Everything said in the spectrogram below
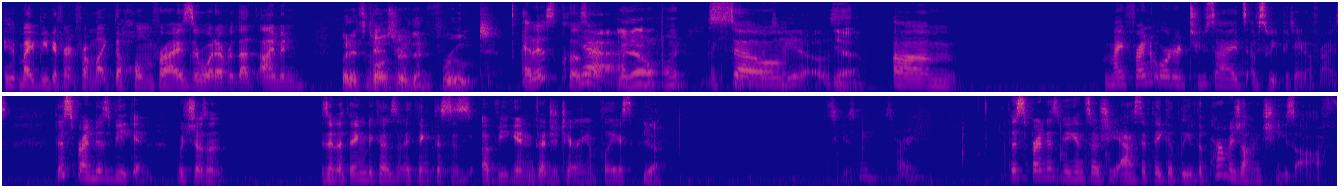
it might be different from like the home fries or whatever that I'm in. but it's closer Imagine. than fruit. It is closer. Yeah. You know, like Like, So- potatoes. yeah. Um, my friend ordered two sides of sweet potato fries. This friend is vegan, which doesn't isn't a thing because I think this is a vegan vegetarian place. Yeah. Excuse me, sorry. This friend is vegan, so she asked if they could leave the Parmesan cheese off.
